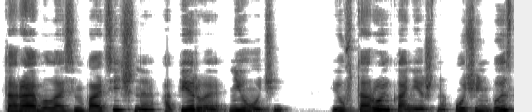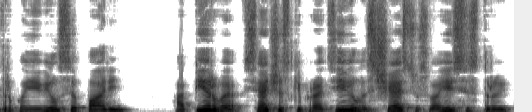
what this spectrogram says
Вторая была симпатичная, а первая не очень. И у второй, конечно, очень быстро появился парень, а первая всячески противилась счастью своей сестры,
